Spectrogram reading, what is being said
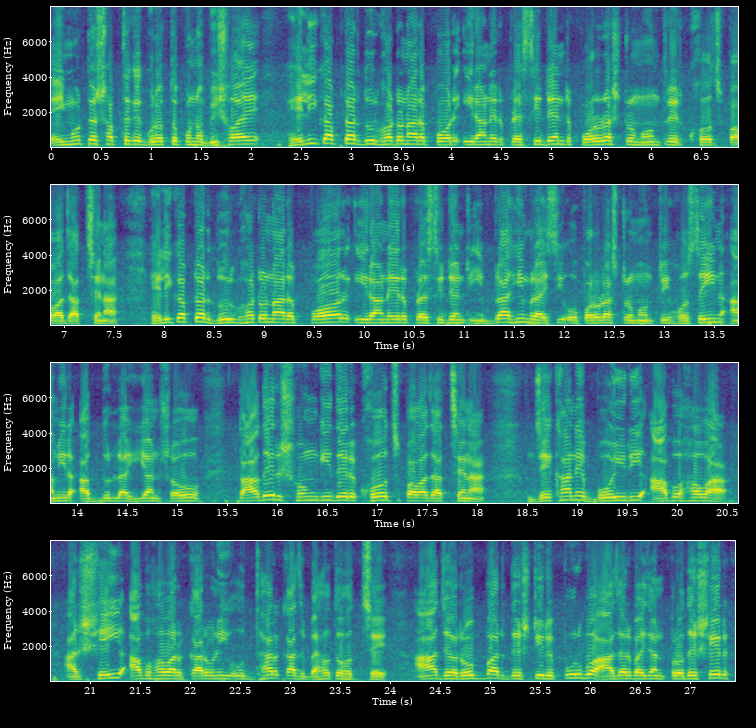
এই মুহূর্তে সবথেকে গুরুত্বপূর্ণ বিষয়, হেলিকপ্টার দুর্ঘটনার পর ইরানের প্রেসিডেন্ট পররাষ্ট্রমন্ত্রীর খোঁজ পাওয়া যাচ্ছে না। হেলিকপ্টার দুর্ঘটনার পর ইরানের প্রেসিডেন্ট ইব্রাহিম রাইসি ও পররাষ্ট্রমন্ত্রী হোসেইন আমির আবদুল্লাহ হিয়ান সহ তাদের সঙ্গীদের খোঁজ পাওয়া যাচ্ছে না। যেখানে বৈরী আবহাওয়া আর সেই আবহাওয়ার কারণেই উদ্ধার কাজ ব্যাহত হচ্ছে। আজ রোববার দেশটির পূর্ব আজারবাইজান প্রদেশের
